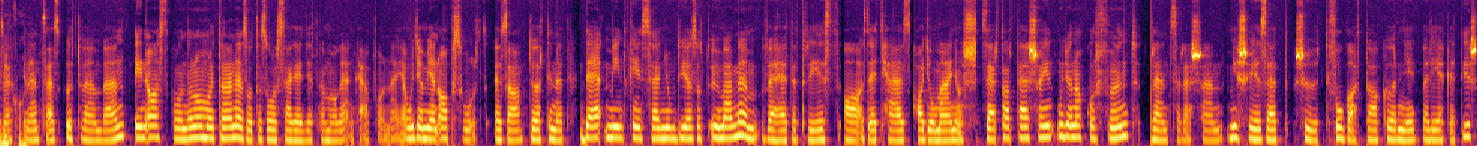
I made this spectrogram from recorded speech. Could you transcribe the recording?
1950-ben. Én azt gondolom, hogy talán ez volt az ország egyetlen magánkápolnája. Ugye milyen abszurd ez a történet, de mint kényszernyugdíjazott ő már nem vehetett részt az egyház hagyományos szertartásain, ugyanakkor fönt rendszeresen misézett, sőt, fogadta a környékbelieket is,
